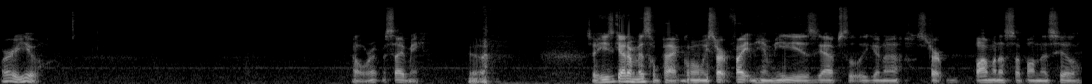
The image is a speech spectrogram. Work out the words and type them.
Where are you? Oh, right beside me. Yeah. So he's got a missile pack. When we start fighting him, he is absolutely gonna start bombing us up on this hill.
